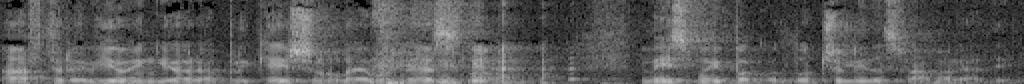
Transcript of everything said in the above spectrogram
after reviewing your application levo desno, mi smo ipak odlučili da s vama radimo.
